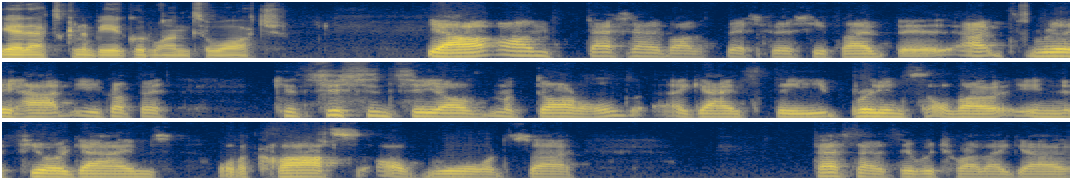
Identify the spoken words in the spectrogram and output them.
yeah, that's going to be a good one to watch. Yeah, I'm fascinated by the best first year played. Uh, it's really hard. You've got the consistency of McDonald against the brilliance, although in fewer games, or the class of Ward. So fascinated to see which way they go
